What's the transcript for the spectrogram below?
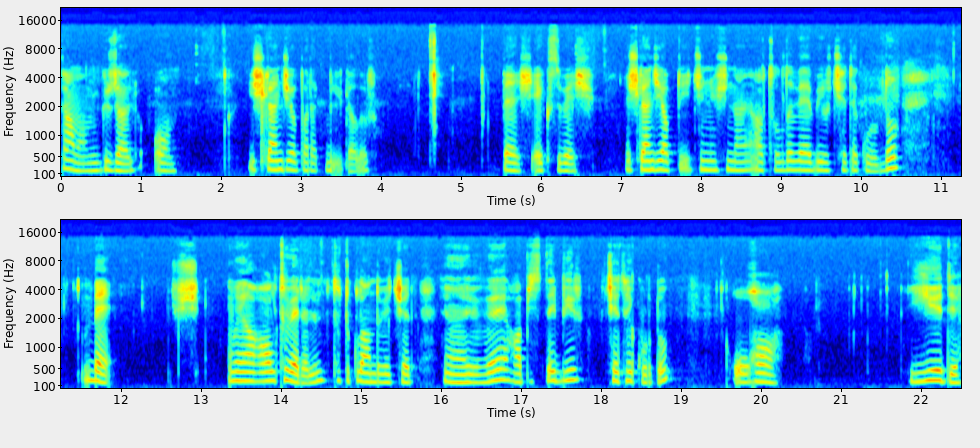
Tamam güzel 10. İşkence yaparak bilgi alır. 5 eksi 5. İşkence yaptığı için işinden atıldı ve bir çete kurdu. B veya 6 verelim. Tutuklandı ve çet e, ve hapiste bir çete kurdu. Oha. 7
